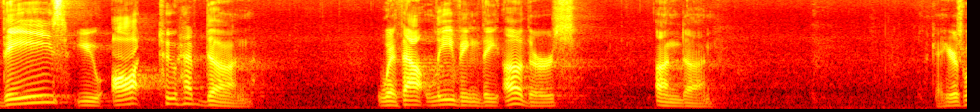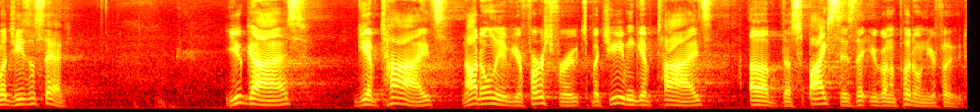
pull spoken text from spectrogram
These you ought to have done without leaving the others undone. Okay, here's what Jesus said You guys give tithes, not only of your first fruits, but you even give tithes of the spices that you're going to put on your food.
